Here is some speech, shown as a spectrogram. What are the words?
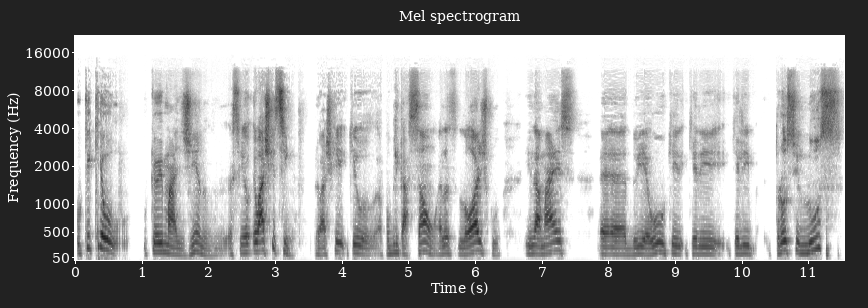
o que, que, eu, o que eu imagino, assim, eu, eu acho que sim. Eu acho que, que a publicação, ela, lógico, ainda mais é, do IEU, que, que, ele, que ele trouxe luz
